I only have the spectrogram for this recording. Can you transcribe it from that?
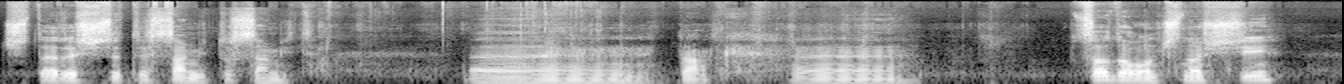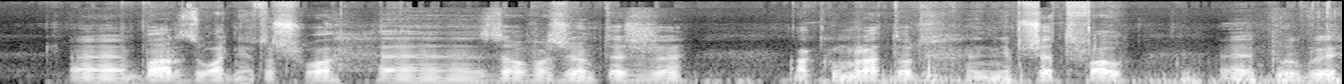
4 szczyty summit to summit. E, tak. Co do łączności, e, bardzo ładnie to szło. E, zauważyłem też, że akumulator nie przetrwał e, próby,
